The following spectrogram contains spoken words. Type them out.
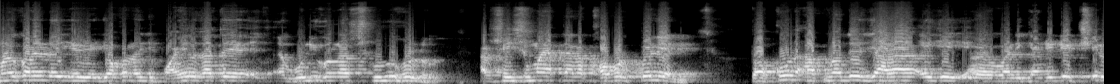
মনে করেন ওই যে যখন ওই যে পহেলগাতে গুলিগোলা শুরু হলো আর সেই সময় আপনারা খবর পেলেন তখন আপনাদের যারা এই যে মানে ক্যান্ডিডেট ছিল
